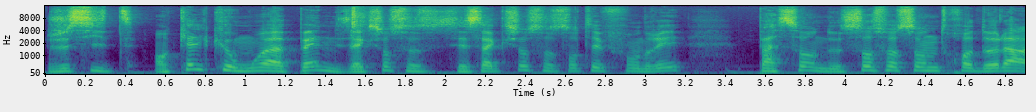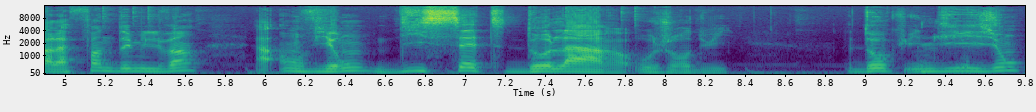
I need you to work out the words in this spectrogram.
je cite, en quelques mois à peine, les actions, se- ces actions se sont effondrées, passant de 163 dollars à la fin de 2020 à environ 17 dollars aujourd'hui. Donc une division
